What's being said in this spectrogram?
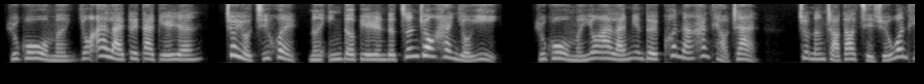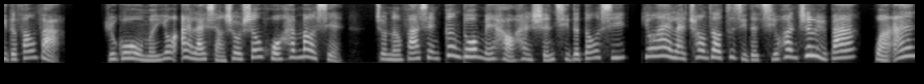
如果我们用爱来对待别人，就有机会能赢得别人的尊重和友谊。如果我们用爱来面对困难和挑战，就能找到解决问题的方法。如果我们用爱来享受生活和冒险，就能发现更多美好和神奇的东西，用爱来创造自己的奇幻之旅吧。晚安。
